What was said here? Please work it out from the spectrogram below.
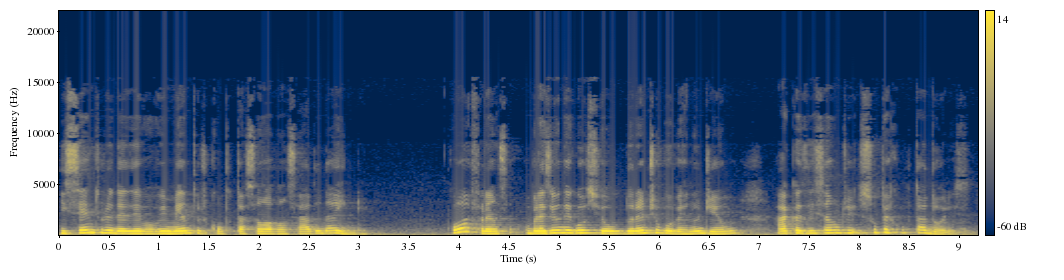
e Centro de Desenvolvimento de Computação Avançado da Índia. Com a França, o Brasil negociou, durante o governo Dilma, a aquisição de supercomputadores.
